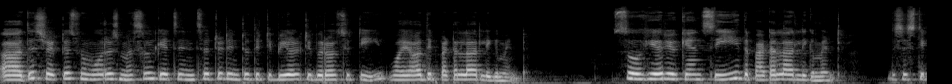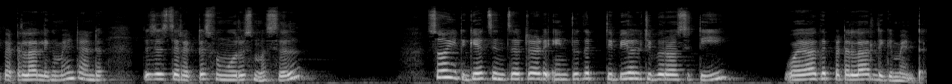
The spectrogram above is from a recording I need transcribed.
Uh, this rectus femoris muscle gets inserted into the tibial tuberosity via the patellar ligament. So here you can see the patellar ligament. This is the patellar ligament and this is the rectus femoris muscle. So it gets inserted into the tibial tuberosity via the patellar ligament.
